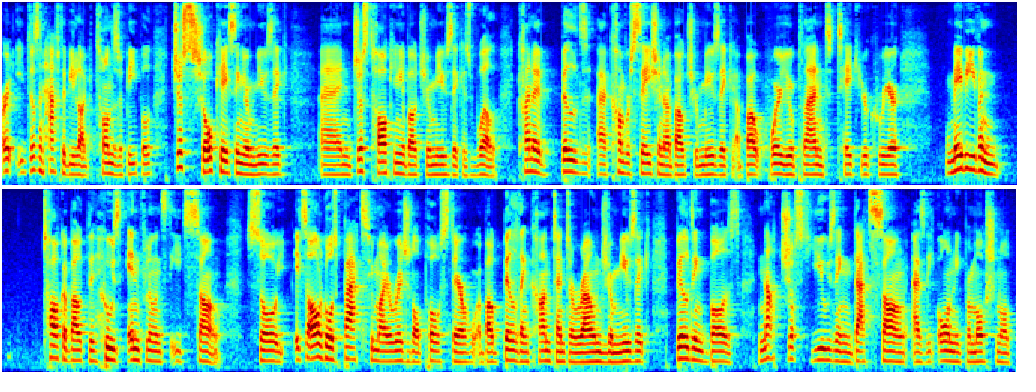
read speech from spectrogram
or it doesn't have to be like tons of people, just showcasing your music and just talking about your music as well. Kind of build a conversation about your music, about where you plan to take your career. Maybe even talk about the who's influenced each song. So it all goes back to my original post there about building content around your music, building buzz, not just using that song as the only promotional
